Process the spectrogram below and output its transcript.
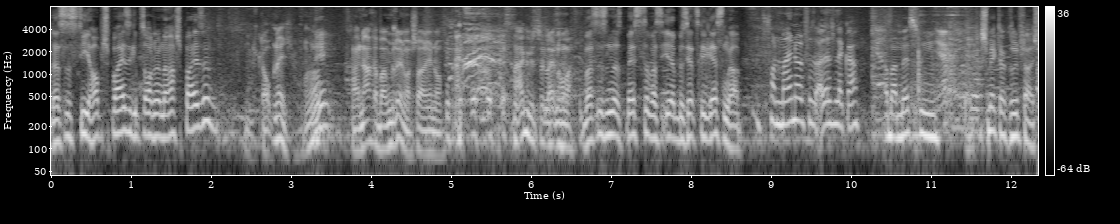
das ist die Hauptspeise. Gibt's auch eine Nachspeise? Ich glaube nicht, oder? Nee. Ja, nachher beim Grillen wahrscheinlich noch. da gibt's vielleicht noch mal. Was ist denn das Beste, was ihr bis jetzt gegessen habt? Von Meinolf ist alles lecker. Aber am besten schmeckt das Grillfleisch.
